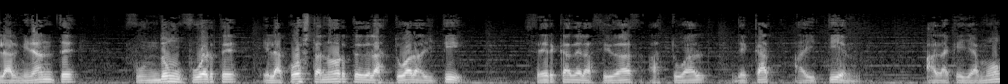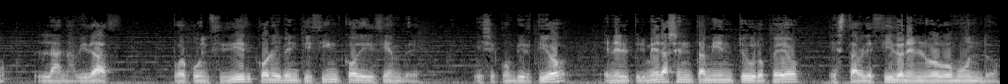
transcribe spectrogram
El almirante fundó un fuerte en la costa norte del actual Haití, cerca de la ciudad actual de Cat Haitien, a la que llamó la Navidad, por coincidir con el 25 de diciembre, y se convirtió en el primer asentamiento europeo establecido en el Nuevo Mundo.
